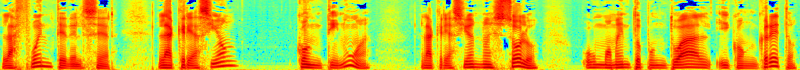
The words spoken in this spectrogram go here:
la fuente del ser. La creación continúa. La creación no es sólo un momento puntual y concreto,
